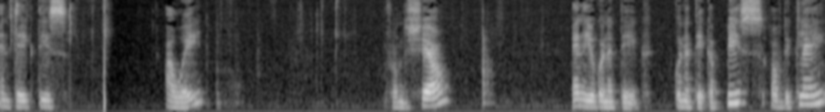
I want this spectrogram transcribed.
and take this away from the shell and you're gonna take gonna take a piece of the clay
